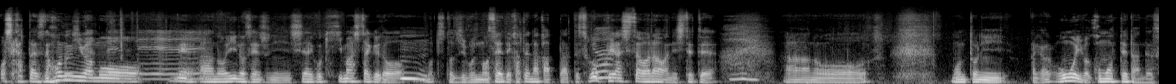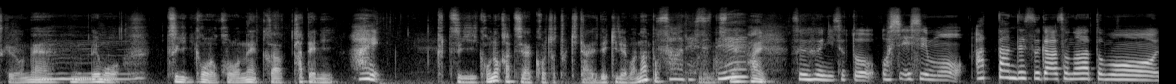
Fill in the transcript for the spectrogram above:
惜しかったですね。本人はもうね。あの飯野選手に試合後聞きましたけど、うん、もうちょっと自分のせいで勝てなかったってすごく悔しさをあらわにしてて、あの本当になんか思いはこもってたんですけどね、うん、でも次このこのね糧に、はい、次以降の活躍をちょっと期待できればなとね。そうですね。はい、そういうふうにちょっと惜しいシーンもあったんですが、その後も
